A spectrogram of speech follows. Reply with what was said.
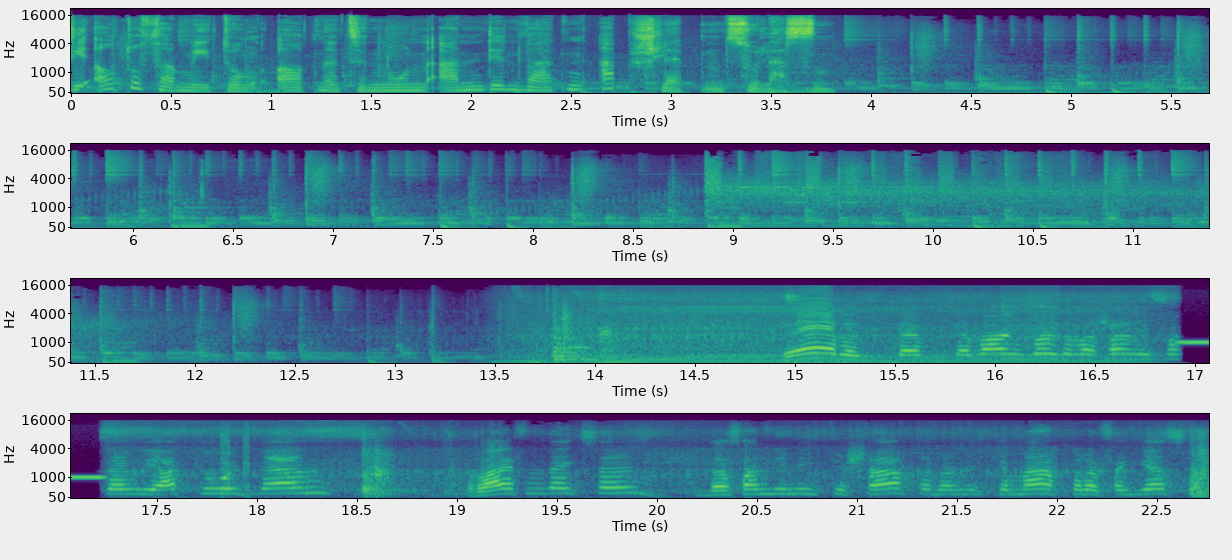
Die Autovermietung ordnete nun an, den Wagen abschleppen zu lassen. Ja, der, der Wagen sollte wahrscheinlich von irgendwie abgeholt werden. Reifen wechseln. Das haben die nicht geschafft oder nicht gemacht oder vergessen.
